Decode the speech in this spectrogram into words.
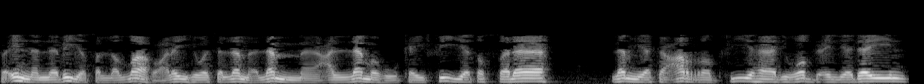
فإن النبي صلى الله عليه وسلم لما علمه كيفية الصلاة لم يتعرض فيها لوضع اليدين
